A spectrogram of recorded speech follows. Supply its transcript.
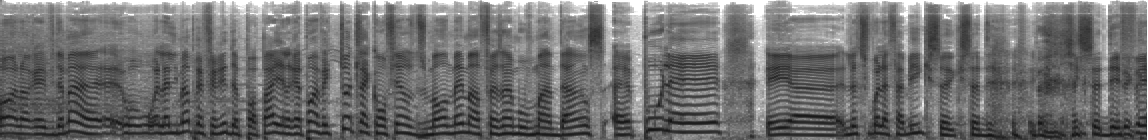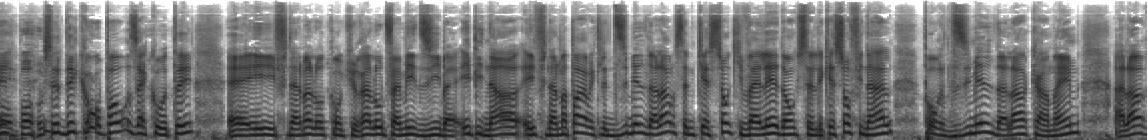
Bon, alors évidemment, euh, l'aliment préféré de Popeye, elle répond avec toute la confiance du monde, même en faisant un mouvement de danse. Euh, poulet! Et euh, là, tu vois la famille qui se, qui se, qui se défait, décompose. se décompose à côté. Et finalement, l'autre concurrent, l'autre famille dit ben, épinard. Et finalement, part avec le 10 000 C'est une question qui valait, donc c'est la question finale pour 10 000 quand même. Alors,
